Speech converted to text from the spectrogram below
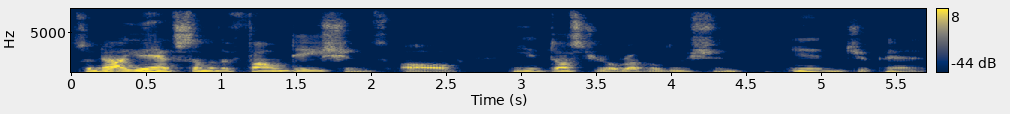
So now you have some of the foundations of the Industrial Revolution in Japan.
